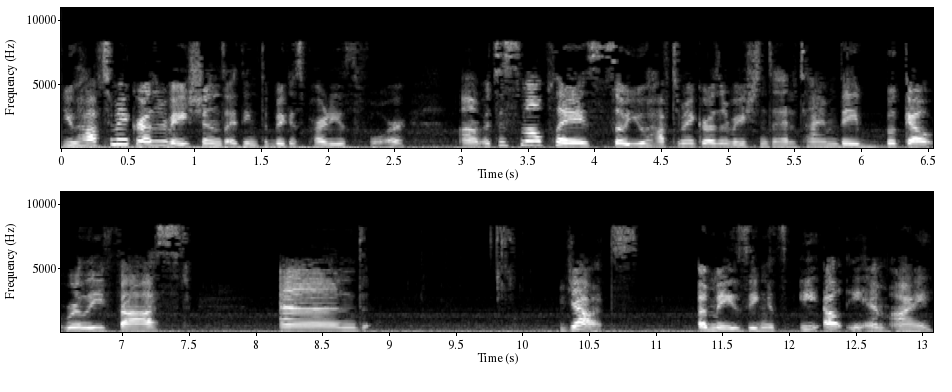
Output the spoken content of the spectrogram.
You have to make reservations. I think the biggest party is four. Um, it's a small place, so you have to make reservations ahead of time. They book out really fast and yeah, it's amazing. It's E-L-E-M-I.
